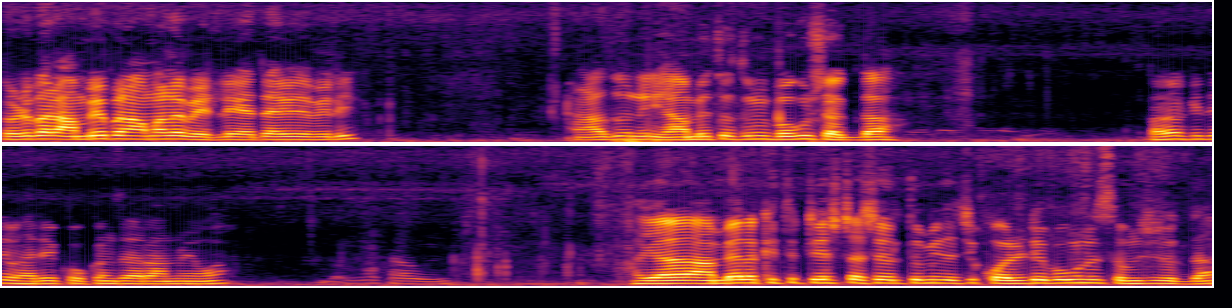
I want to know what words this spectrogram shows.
थोडेफार आंबे पण आम्हाला भेटले या त्यावेळी. अजून हे आंबे तर तुम्ही बघू शकता. बघा किती भारी आहे कोकणचा रानमेवा या आंब्याला किती टेस्ट असेल तुम्ही त्याची क्वालिटी बघूनच समजू शकता.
